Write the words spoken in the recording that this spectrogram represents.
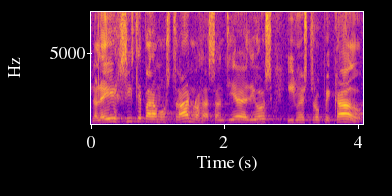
La ley existe para mostrarnos la santidad de Dios y nuestro pecado.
